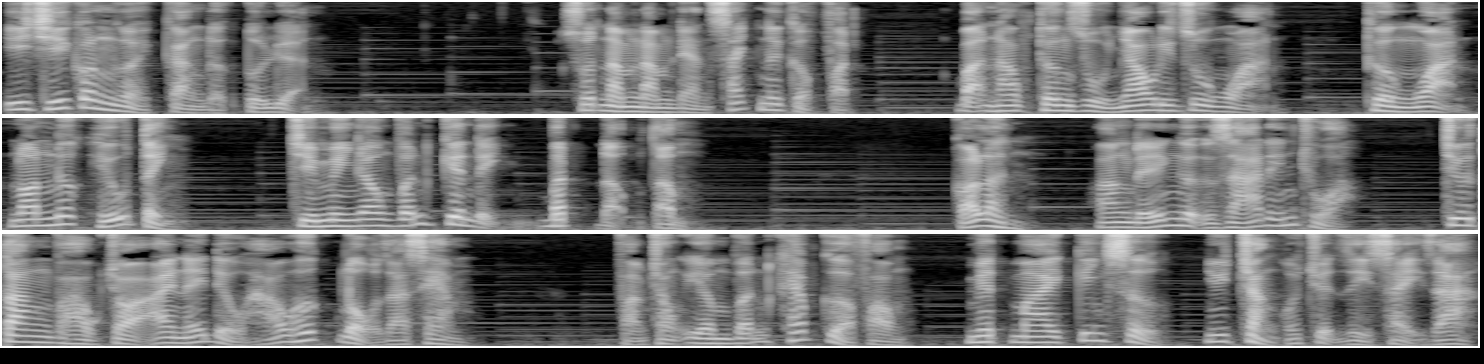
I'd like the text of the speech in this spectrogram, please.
ý chí con người càng được tôi luyện. Suốt 5 năm đèn sách nơi cửa Phật, bạn học thường rủ nhau đi du ngoạn, thường ngoạn non nước hữu tình. Chỉ mình ông vẫn kiên định bất động tâm. Có lần, hoàng đế ngự giá đến chùa, chư tăng và học trò ai nấy đều háo hức đổ ra xem. Phạm Trọng Yêm vẫn khép cửa phòng, miệt mài kinh sử như chẳng có chuyện gì xảy ra.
